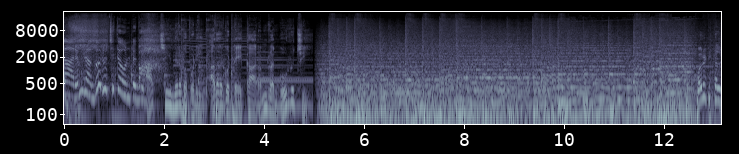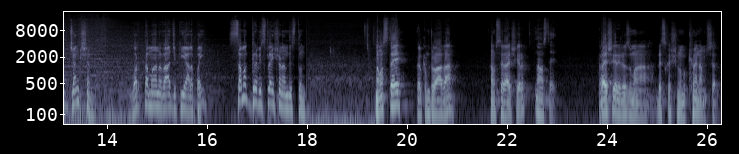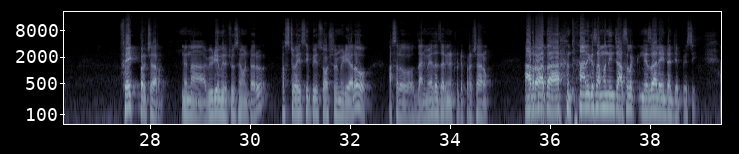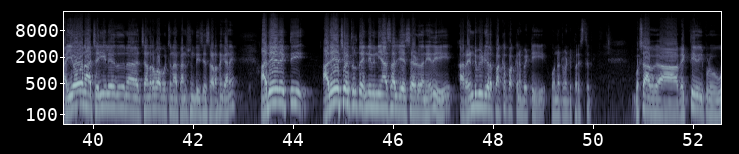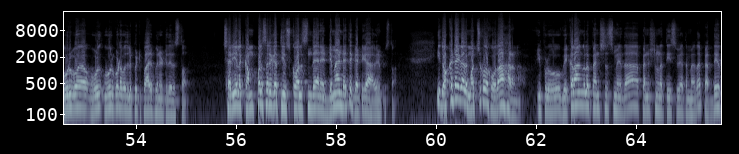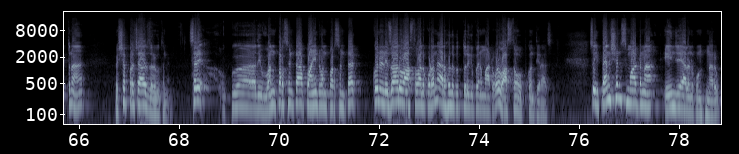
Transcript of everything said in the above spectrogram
కారం రంగు రుచితో ఉంటుంది. ఆచి మిరపపొడి అదరగొట్టే కారం రంగు రుచి. పొలిటికల్ జంక్షన్ వర్తమాన రాజకీయాలపై సమగ్ర విశ్లేషణ అందిస్తుంది. నమస్తే వెల్కమ్ టు ఆదాన్ నమస్తే రాజేష్ గారు. నమస్తే. రాజేష్ గారు ఈరోజు మన డిస్కషన్లో ముఖ్యమైన అంశాలు. ఫేక్ ప్రచారం. నిన్న వీడియో మీరు చూసే ఉంటారు. ఫస్ట్ వైసీపీ సోషల్ మీడియాలో అసలు దాని మీద జరిగినటువంటి ప్రచారం. ఆ తర్వాత దానికి సంబంధించి అసలు నిజాలు ఏంటని చెప్పేసి. అయ్యో నా చెయ్యి లేదు నా చంద్రబాబు వచ్చి నా పెన్షన్ తీసేశాడు అనగానే అదే వ్యక్తి అదే చేతులతో ఎన్ని విన్యాసాలు చేశాడు అనేది ఆ రెండు వీడియోల పక్క పక్కన పెట్టి ఉన్నటువంటి పరిస్థితి. బహుశా ఆ- వ్యక్తి ఇప్పుడు ఊరు కూడా ఊరు కూడా వదిలిపెట్టి పారిపోయినట్టు తెలుస్తోంది. చర్యలు కంపల్సరీగా తీసుకోవాల్సిందే అనే డిమాండ్ అయితే గట్టిగా వినిపిస్తోంది. ఇది ఒక్కటే కాదు మచ్చుకు ఒక ఉదాహరణ. ఇప్పుడు వికలాంగుల పెన్షన్స్ మీద పెన్షన్ల తీసివేత మీద పెద్ద ఎత్తున విష ప్రచారాలు జరుగుతున్నాయి. సరే అది వన్ పర్సెంటా పాయింట్ వన్ పర్సెంటా కొన్ని నిజాలు వాస్తవాలు కూడా అర్హులకు తొలగిపోయిన మాట కూడా వాస్తవం ఒప్పుకొని తీరాల్సింది. సో ఈ పెన్షన్స్ మాటన ఏం చేయాలనుకుంటున్నారు?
